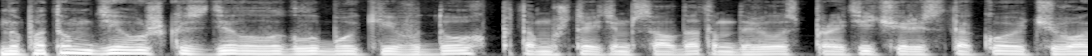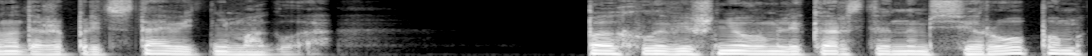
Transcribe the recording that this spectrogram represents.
Но потом девушка сделала глубокий вдох, потому что этим солдатам довелось пройти через такое, чего она даже представить не могла. Пахло вишневым лекарственным сиропом,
